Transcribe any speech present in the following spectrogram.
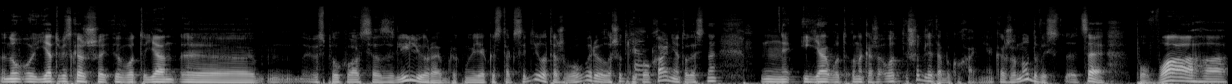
Ну, я тобі скажу, що от я е, спілкувався з Лілією Ребрик, ми якось так сиділи, теж обговорювали, що таке Так. кохання, туди сюди. І я от вона каже: От що для тебе кохання? Я кажу: ну дивись, це повага,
